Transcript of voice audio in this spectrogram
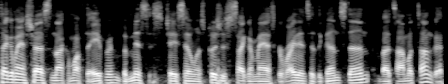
Tiger Mask tries to knock him off the apron, but misses. Chase Owens pushes Tiger Mask right into the gun stun by Tama Tonga.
